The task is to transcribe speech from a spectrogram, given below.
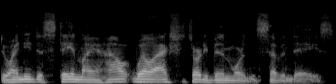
Do I need to stay in my house? Well, actually it's already been more than 7 days.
